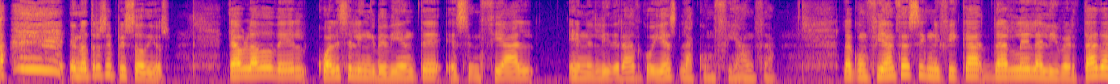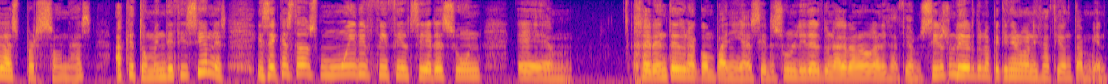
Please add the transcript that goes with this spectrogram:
en otros episodios he hablado de él, cuál es el ingrediente esencial en el liderazgo y es la confianza. La confianza significa darle la libertad a las personas a que tomen decisiones. Y sé que esto es muy difícil si eres un eh, gerente de una compañía, si eres un líder de una gran organización, si eres un líder de una pequeña organización también,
